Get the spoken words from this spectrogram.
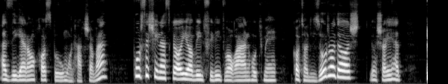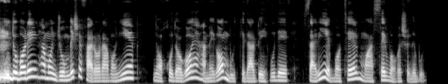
از دیگران خواست به او ملحق شوند. پرسش این است که آیا ویلفرید واقعا حکم کاتالیزور را داشت یا شاید دوباره این همان جنبش فراروانی ناخداگاه همگان بود که در بهبود سریع باطل موثر واقع شده بود؟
